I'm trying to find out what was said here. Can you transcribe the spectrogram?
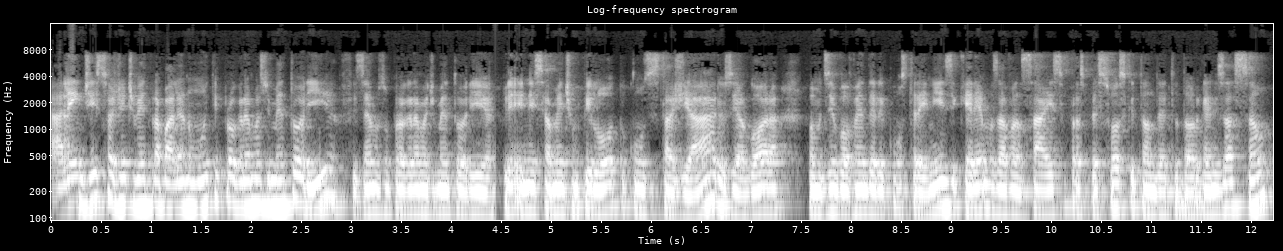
Além disso, a gente vem trabalhando muito em programas de mentoria. Fizemos um programa de mentoria, inicialmente um piloto com os estagiários, e agora vamos desenvolvendo ele com os trainees e queremos avançar isso para as pessoas que estão dentro da organização.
